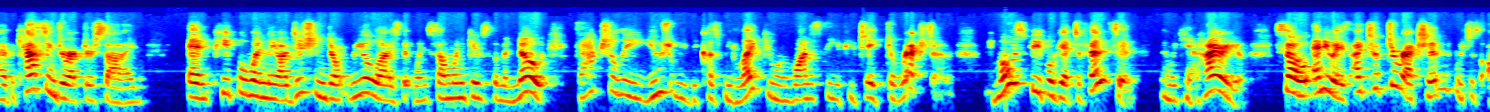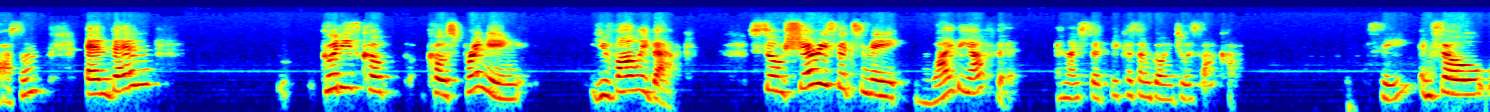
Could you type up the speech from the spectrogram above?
I have a casting director side and people when they audition don't realize that when someone gives them a note it's actually usually because we like you and want to see if you take direction. Most people get defensive and we can't hire you. So anyways i took direction which is awesome. And then goodies co, co-springing you volley back. So sherry said to me why the outfit? And i said because i'm going to a sock hop. See? And so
